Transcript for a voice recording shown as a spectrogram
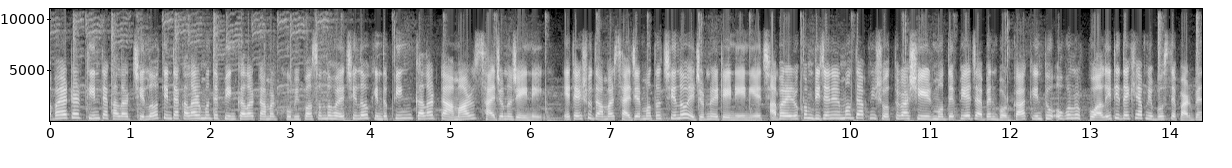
আবায়াটার তিনটা কালার ছিল। তিনটা কালার মধ্যে পিঙ্ক কালারটা আমার খুবই পছন্দ হয়েছিল, কিন্তু পিঙ্ক কালারটা আমার সাইজ অনুযায়ী নেই। এটাই শুধু আমার সাইজের মতো ছিল এই জন্য এটাই নিয়ে নিয়েছি। আবার এরকম ডিজাইনের মধ্যে আপনি সত্তর আশির মধ্যে পেয়ে যাবেন বোরকা কিন্তু ওগুলোর কোয়ালিটি দেখে আপনি বুঝতে পারবেন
